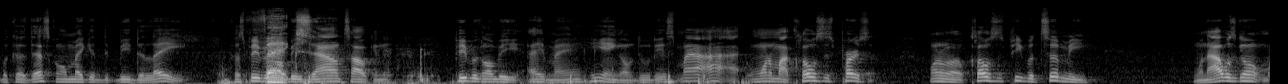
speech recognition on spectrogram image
because that's gonna make it be delayed. Because people gonna be down talking it. people gonna be, hey man, he ain't gonna do this. Man, I, I, one of my closest person, one of the closest people to me, when I was going,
